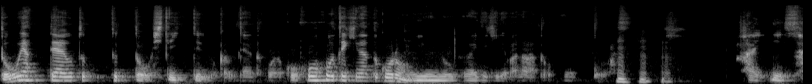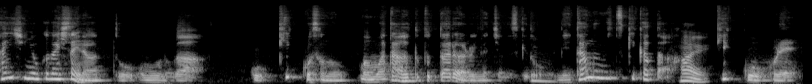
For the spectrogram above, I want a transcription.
どうやってアウトプットをしていってるのかみたいなところ、こう、方法的なところもいろいろお伺いできればなと思ってます。はい。で、最初にお伺いしたいなと思うのが、こう結構その、まあ、またアウトプットあるあるになっちゃうんですけど、うん、ネタの見つけ方、はい、結構これ、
